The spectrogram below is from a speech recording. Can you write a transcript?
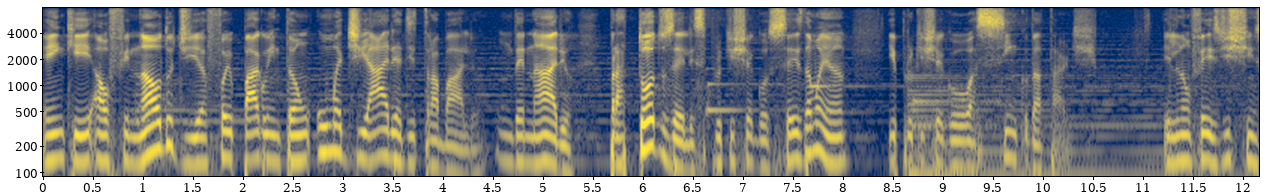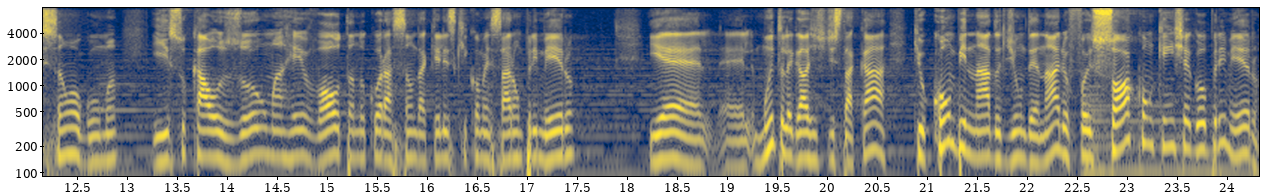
em que ao final do dia foi pago então uma diária de trabalho, um denário para todos eles, para o que chegou seis da manhã e para o que chegou às cinco da tarde. Ele não fez distinção alguma e isso causou uma revolta no coração daqueles que começaram primeiro. E é, é, muito legal a gente destacar que o combinado de um denário foi só com quem chegou primeiro.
